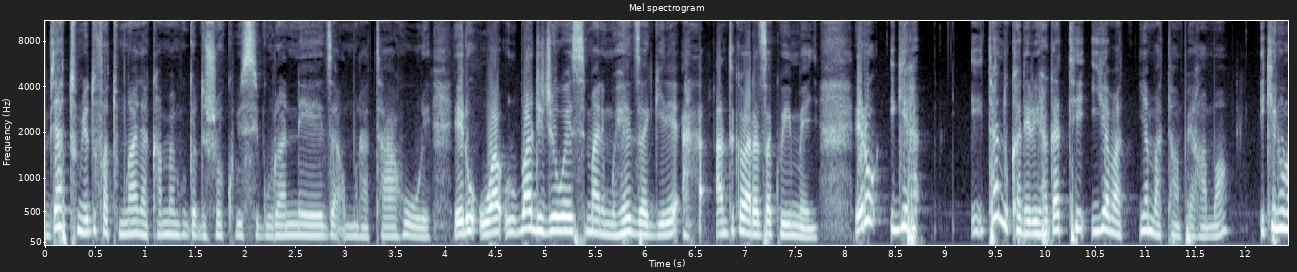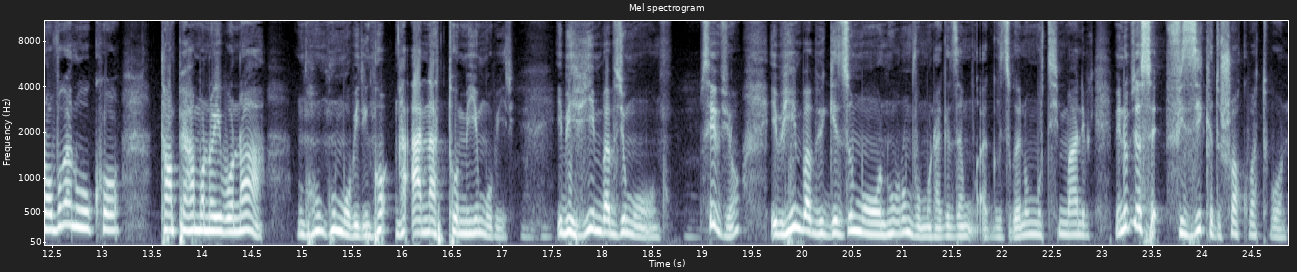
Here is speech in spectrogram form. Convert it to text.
Byatumye dufata umwanya kamwe kugira ngo dushobore kubisigura neza umuntu atahure. Rero ubajije wese imana imuhezagire antuka baraza kubimenya rero itandukaniro riri hagati y'amatamperama ikintu navuga ni uko tamperama nuyibona nk'umubiri nka anatomi y'umubiri. Ibihimba by'umuntu si byo ibihimba bigize umuntu urumva umuntu agizwe n'umutima ibintu byose fizike dushobora kuba tubona.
